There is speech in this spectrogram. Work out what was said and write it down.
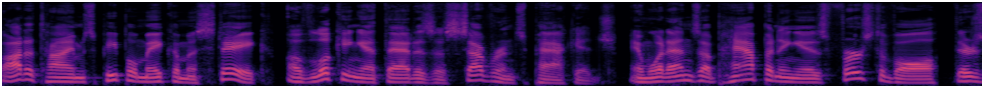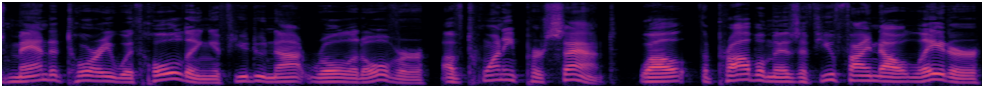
A lot of times people make a mistake of looking at that as a severance package. And what ends up happening is, first of all, there's mandatory withholding if you do not roll it over of 20%. Well, the problem is if you find out later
